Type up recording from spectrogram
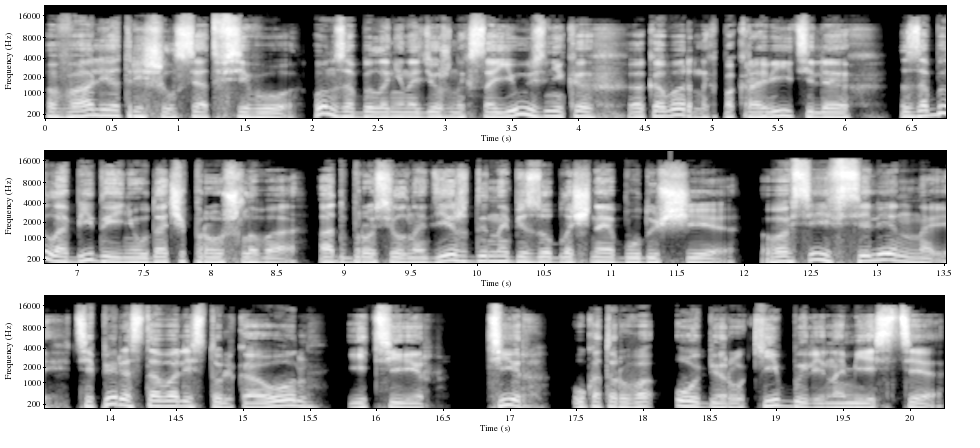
Вали отрешился от всего. Он забыл о ненадежных союзниках, о коварных покровителях, забыл обиды и неудачи прошлого, отбросил надежды на безоблачное будущее. Во всей вселенной теперь оставались только он и Тир. Тир, у которого обе руки были на месте.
